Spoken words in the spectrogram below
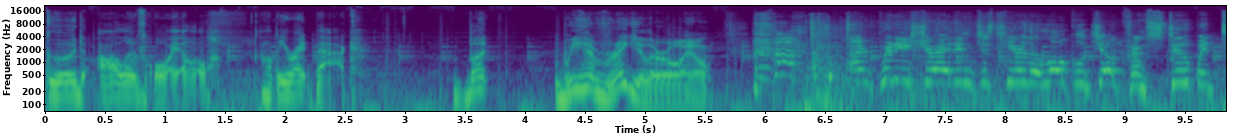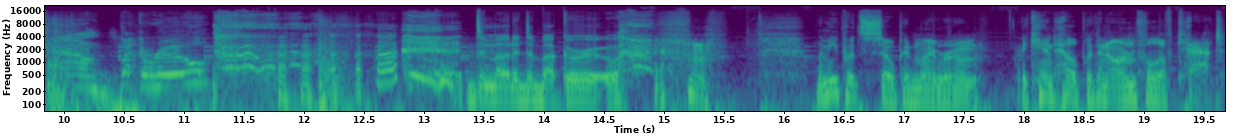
good olive oil. I'll be right back. But we have regular oil. I'm pretty sure I didn't just hear the local joke from Stupid Town, Buckaroo. Demoted to Buckaroo. Let me put soap in my room. I can't help with an armful of cat.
